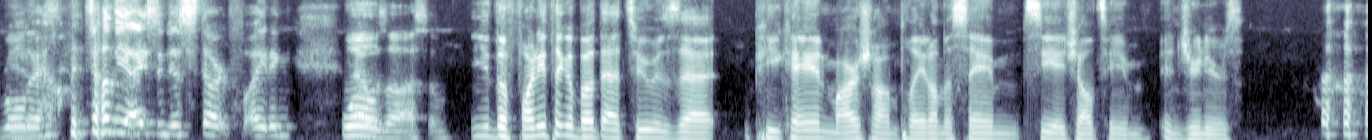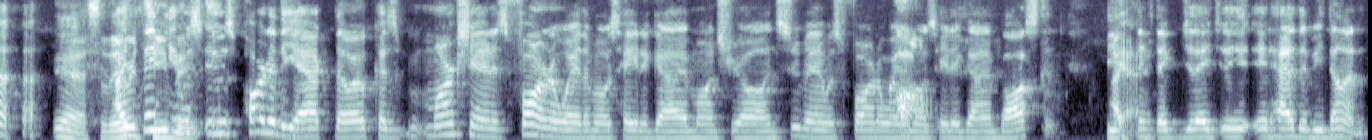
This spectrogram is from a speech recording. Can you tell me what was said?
roll their helmets on the ice and just start fighting that well, was awesome you- the funny thing about that too is that PK and Marchand played on the same CHL team in juniors. Yeah, so they were I think it teammates. was it was part of the act though, because Marchand is far and away the most hated guy in Montreal, and Subban was far and away the Oh. most hated guy in Boston. I think they, they it it had to be done.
